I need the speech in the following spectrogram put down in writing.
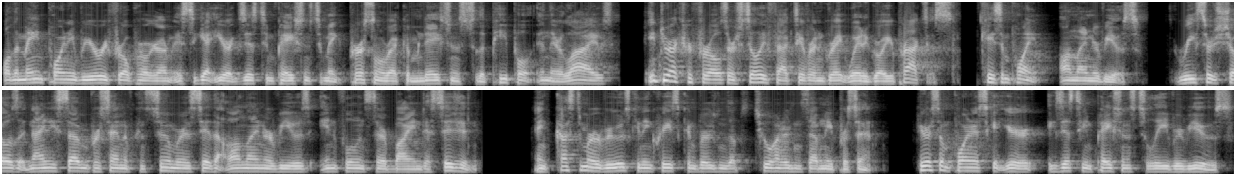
While the main point of your referral program is to get your existing patients to make personal recommendations to the people in their lives, indirect referrals are still effective and a great way to grow your practice. Case in point, online reviews. Research shows that 97% of consumers say that online reviews influence their buying decision, and customer reviews can increase conversions up to 270%. Here are some pointers to get your existing patients to leave reviews.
